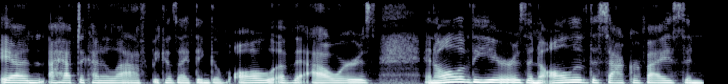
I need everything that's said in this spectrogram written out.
And I have to kind of laugh because I think of all of the hours and all of the years and all of the sacrifice and,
